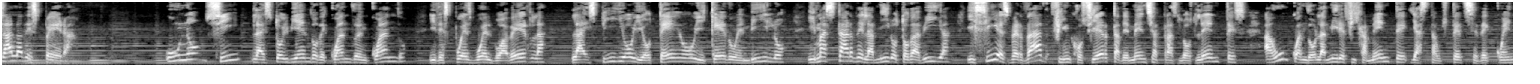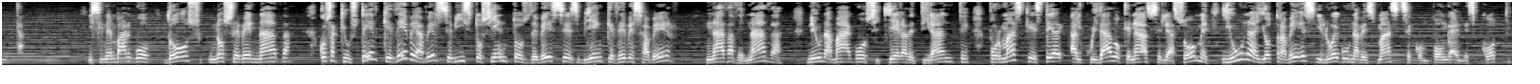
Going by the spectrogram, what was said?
Sala de espera. Uno, sí, la estoy viendo de cuando en cuando y después vuelvo a verla, la espío y oteo y quedo en vilo y más tarde la miro todavía y sí es verdad, finjo cierta demencia tras los lentes, aun cuando la mire fijamente y hasta usted se dé cuenta. Y sin embargo, dos, no se ve nada, cosa que usted que debe haberse visto cientos de veces bien que debe saber nada de nada, ni un amago siquiera de tirante, por más que esté al cuidado que nada se le asome, y una y otra vez y luego una vez más se componga el escote.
